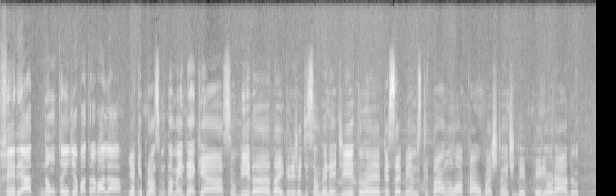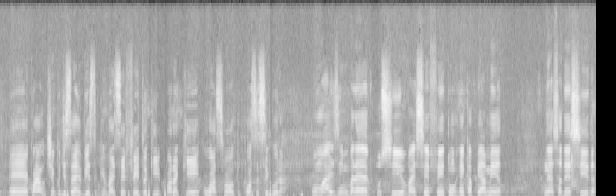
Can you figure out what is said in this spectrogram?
feriado, não tem dia para trabalhar. E aqui próximo também tem aqui a subida da igreja de São Benedito, é, percebemos que está um local bastante deteriorado. É, qual é o tipo de serviço que vai ser feito aqui para que o asfalto possa segurar? O mais em breve possível vai ser feito um recapeamento nessa descida.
